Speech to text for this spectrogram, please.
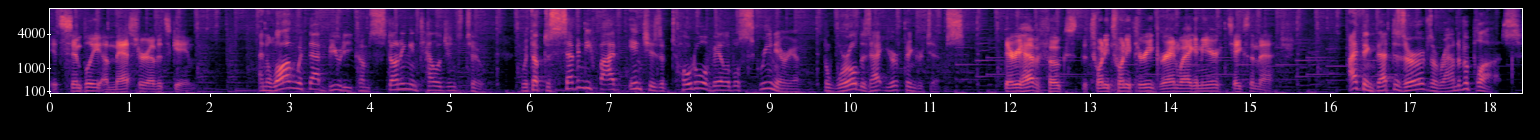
it's simply a master of its game. And along with that beauty comes stunning intelligence too. With up to 75 inches of total available screen area, the world is at your fingertips. There you have it, folks. The 2023 Grand Wagoneer takes the match. I think that deserves a round of applause.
